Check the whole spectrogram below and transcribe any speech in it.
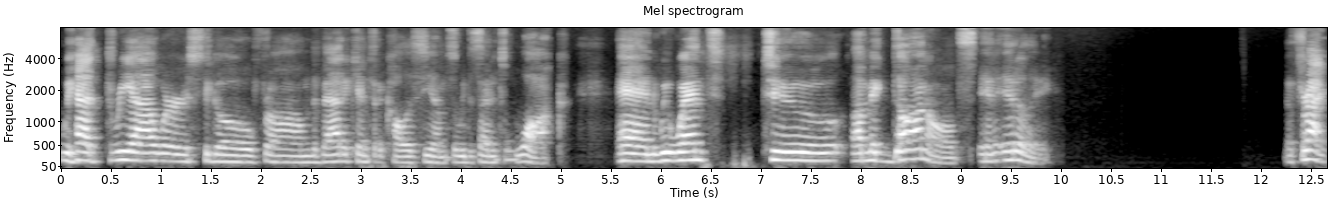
we had three hours to go from the Vatican to the Colosseum, so we decided to walk, and we went to a McDonald's in Italy. That's right.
